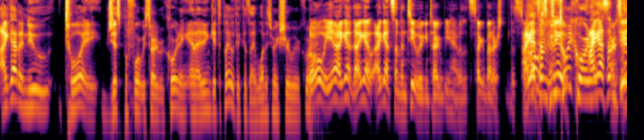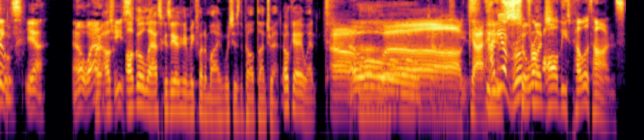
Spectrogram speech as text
I got a new toy just before we started recording, and I didn't get to play with it because I wanted to make sure we recorded. Oh yeah, I got, I got, I got something too. We can talk. About yeah, let's talk about our. Let's talk I got about something too. toy corner. I got our something too. things. Yeah. Oh wow. All right, I'll, Jeez. I'll go last because you're going to make fun of mine, which is the Peloton tread. Okay, I went. Oh, oh God, oh, jeez. God. It How do you have room so for much- all these Pelotons?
